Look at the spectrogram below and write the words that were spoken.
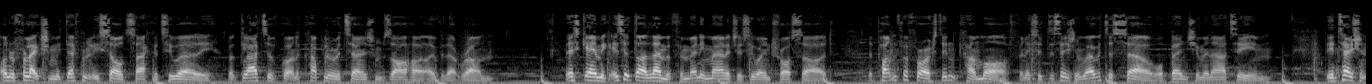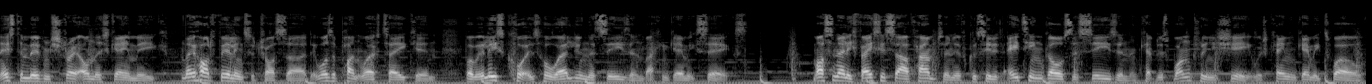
On reflection, we definitely sold Saka too early, but glad to have gotten a couple of returns from Zaha over that run. This game is a dilemma for many managers who own Trossard. The punt for Forest didn't come off, and it's a decision whether to sell or bench him in our team. The intention is to move him straight on this game week. No hard feelings for Trossard, it was a punt worth taking, but we at least caught his haul earlier in the season back in game week 6. Martinelli faces Southampton who have conceded 18 goals this season and kept just one clean sheet which came in game week 12.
